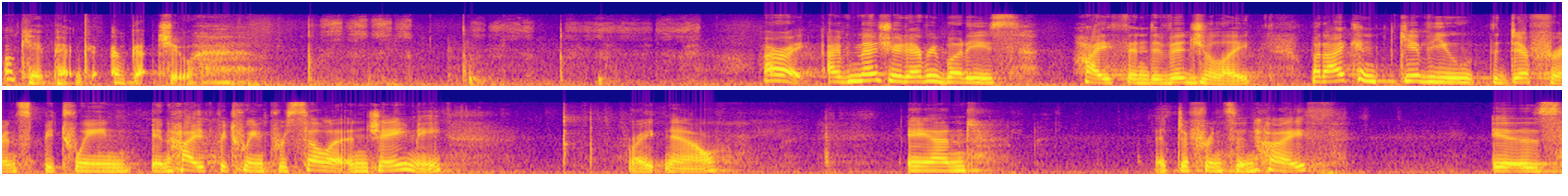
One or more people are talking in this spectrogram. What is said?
Okay, Peg, I've got you. All right, I've measured everybody's height individually, but I can give you the difference between in height between Priscilla and Jamie right now. And that difference in height is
